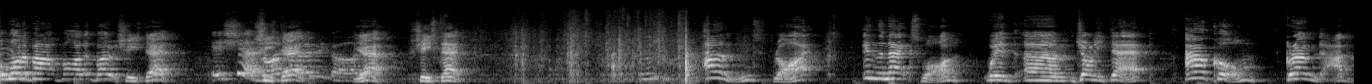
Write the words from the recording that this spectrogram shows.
That wasn't real. And what about Violet Boat? She's dead. Is she? She's Right, dead. Beauregarde? Yeah, she's dead. And, right, in the next one with um, Johnny Depp, how come Grandad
